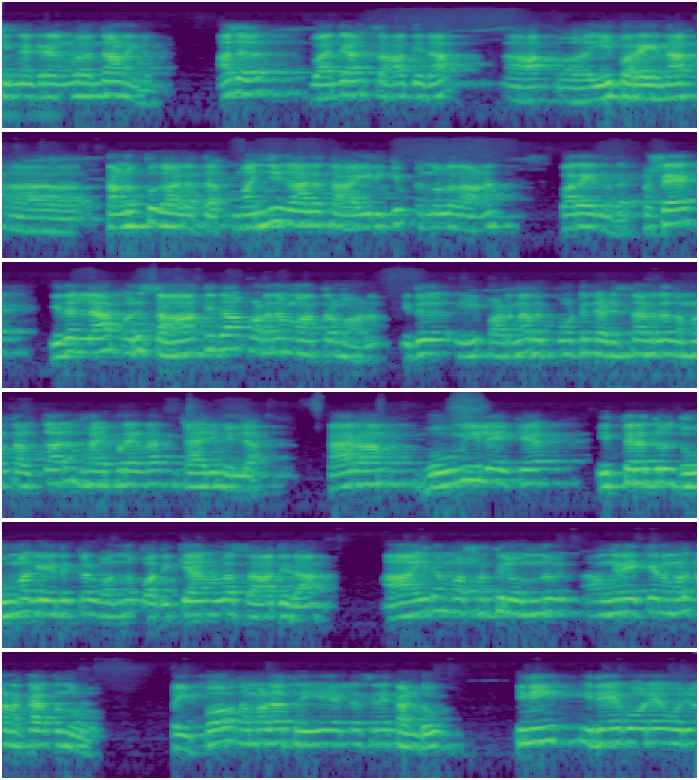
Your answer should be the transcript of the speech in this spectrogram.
ചിഹ്നഗ്രഹങ്ങളോ എന്താണെങ്കിലും അത് വരാൻ സാധ്യത ഈ പറയുന്ന തണുപ്പ് കാലത്ത് മഞ്ഞ് കാലത്തായിരിക്കും എന്നുള്ളതാണ് പറയുന്നത്. പക്ഷേ ഇതെല്ലാം ഒരു സാധ്യതാ പഠനം മാത്രമാണ്. ഇത് ഈ പഠന റിപ്പോർട്ടിന്റെ അടിസ്ഥാനത്തിൽ നമ്മൾ തൽക്കാലം ഭയപ്പെടേണ്ട കാര്യമില്ല. കാരണം ഭൂമിയിലേക്ക് ഇത്തരത്തിൽ ധൂമകേതുക്കൾ വന്ന് പതിക്കാനുള്ള സാധ്യത ആയിരം വർഷത്തിൽ ഒന്ന് അങ്ങനെയൊക്കെ നമ്മൾ കണക്കാക്കുന്നുള്ളൂ. അപ്പൊ ഇപ്പോ നമ്മൾ ത്രീ എൽ എസിനെ കണ്ടു. ഇനി ഇതേപോലെ ഒരു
